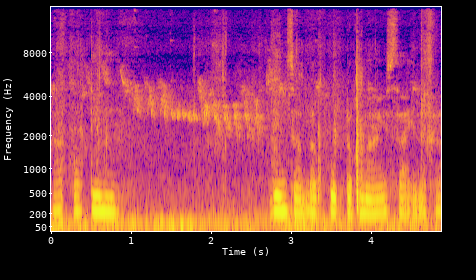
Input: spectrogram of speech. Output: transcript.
ก็เอา ดิน ดินสำหรับปลูกดอกไม้ใส่นะคะ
